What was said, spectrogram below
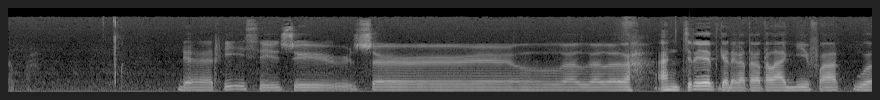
apa? Dari sisi sel anjrit gak ada kata-kata lagi fuck gue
